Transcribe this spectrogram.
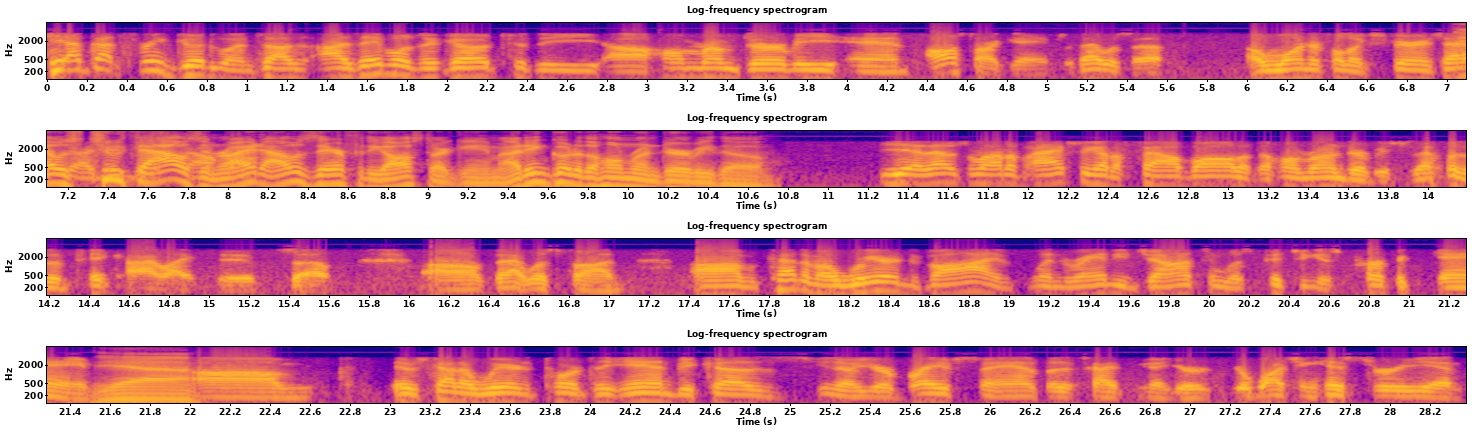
Yeah, I've got three good ones. I was, I was able to go to the uh, home run derby and All Star game, so that was a, a wonderful experience. That was Actually, I did get 2000, right? I was there for the All Star game. I didn't go to the home run derby though. Yeah, that was a lot of. I actually got a foul ball at the home run derby, so that was a big highlight too. So uh, that was fun. Um, kind of a weird vibe when Randy Johnson was pitching his perfect game. Yeah. Um, it was kind of weird towards the end because you know you're a Braves fan, but it's kind of, you know you're you're watching history, and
